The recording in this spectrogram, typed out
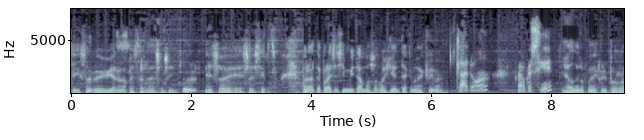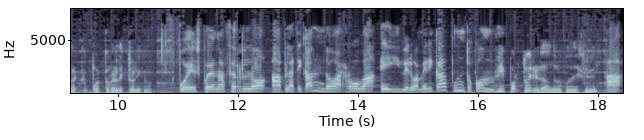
Sí, sobrevivieron a pesar de eso, sí. Mm, Eso es, eso es cierto. Bueno, ¿te parece si invitamos a los oyentes a que nos escriban? Claro, ¿eh? claro que sí. ¿Y a dónde nos pueden escribir por, por correo electrónico? Pues pueden hacerlo a platicando arroba eiberoamerica.com Y por Twitter, ¿a dónde nos pueden escribir? a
